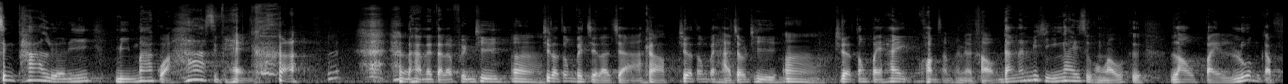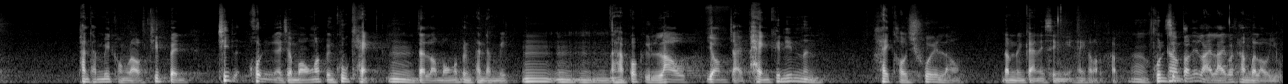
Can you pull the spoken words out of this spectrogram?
ซึ่งท่าเรือนี้มีมากกว่า 50 แห่งนะฮะ ในแต่ละพื้นที่เออที่เราต้องไปเจราจาครับที่เราต้องไปหาเจ้าที่เออที่เราต้องไปให้ความสำคัญกับเขา ดังนั้นวิธีง่ายที่สุดของเราก็คือ เราไปร่วมกับพันธมิตรของเราที่เป็นที่คนอื่นอาจจะมองว่าเป็นคู่แข่งอืมแต่เรามองว่าเป็นพันธมิตรอืมอืมอืมอืมนะครับก็คือเรายอมจ่ายแพงขึ้นนิดนึงให้เขาช่วยเราดำเนินการในสิ่งนี้ให้เราครับเออคุณทำซึ่งตอนนี้หลายรายก็ทำกับเราอยู่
